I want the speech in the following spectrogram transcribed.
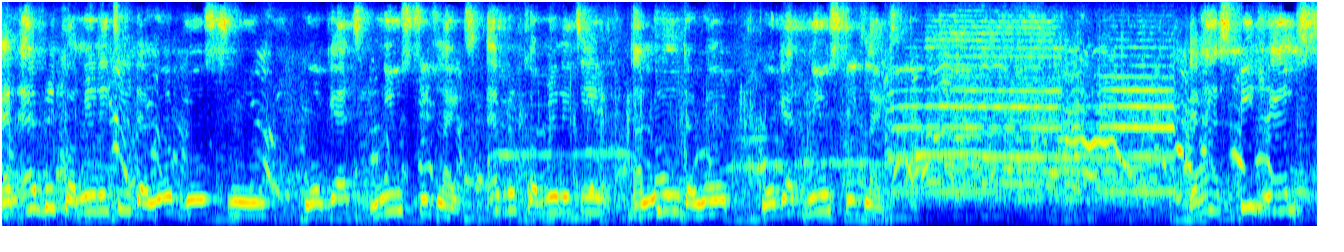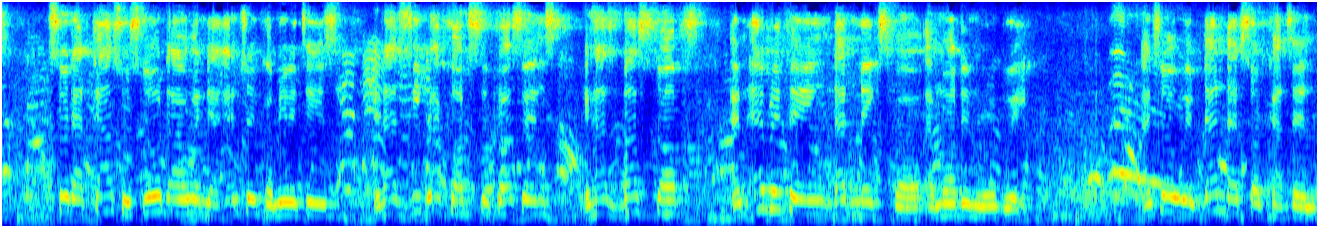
And every community the road goes through will get new street lights. Every community along the road will get new street lights. It has speed ramps so that cars will slow down when they're entering communities. It has zebra crossings. It has bus stops and everything that makes for a modern roadway. And so we've done that shortcutting,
